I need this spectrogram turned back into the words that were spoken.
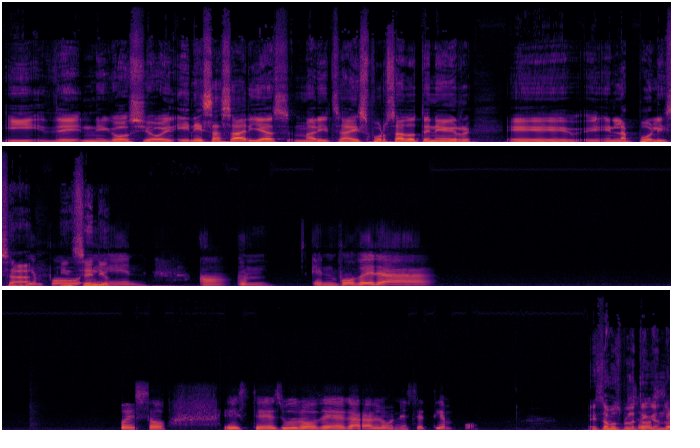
y de negocio. En, esas áreas, Maritza, ¿es forzado tener eh, en, la póliza incendio? En, um, en volver a... Eso este, es duro de agarrarlo en ese tiempo. Estamos platicando.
